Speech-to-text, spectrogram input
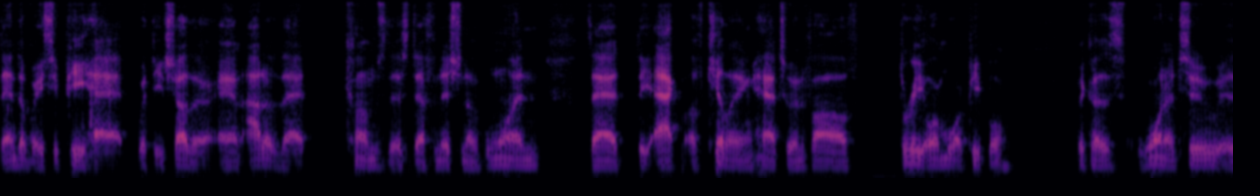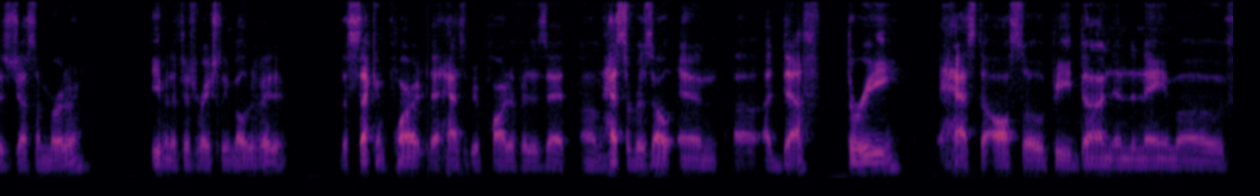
the NAACP had with each other. And out of that comes this definition of one, that the act of killing had to involve three or more people, because one or two is just a murder, even if it's racially motivated. The second part that has to be a part of it is that um, has to result in uh, a death. Three has to also be done in the name of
